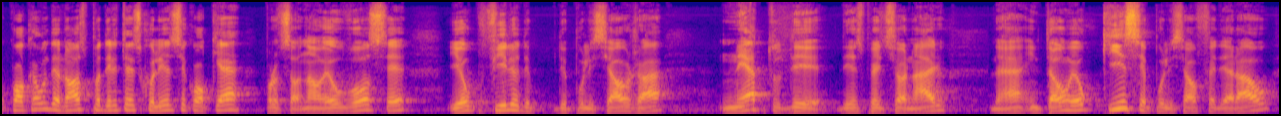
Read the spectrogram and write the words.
qualquer um de nós poderia ter escolhido ser qualquer profissão. Não, eu vou ser, eu, filho de, de policial já, neto de, de expedicionário, né? então eu quis ser policial federal,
